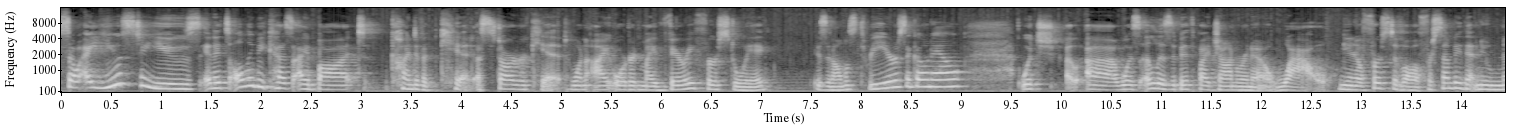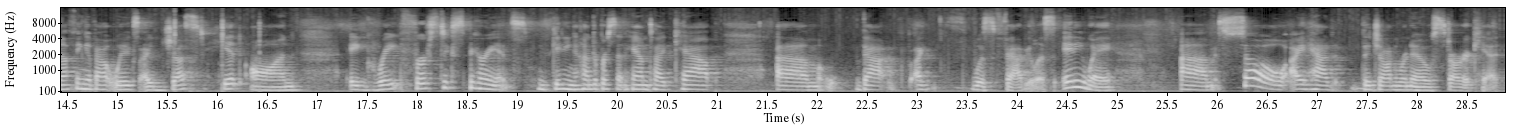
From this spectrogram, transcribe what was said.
So I used to use, and it's only because I bought kind of a kit, a starter kit, when I ordered my very first wig. Is it almost three years ago now? Which uh, was Elizabeth by Jon Renau. Wow. You know, first of all, for somebody that knew nothing about wigs, I just hit on a great first experience getting 100% hand tied cap. Um, that I was fabulous. Anyway, um, so I had the Jon Renau starter kit.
